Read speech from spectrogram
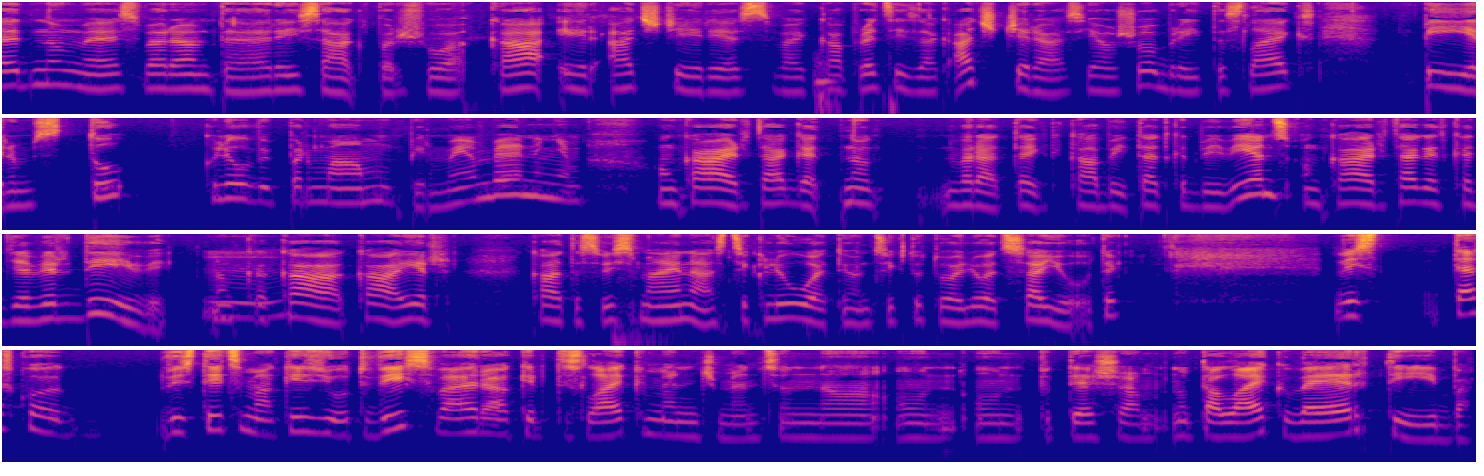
tad nu, mēs varam te arī sākt par šo, kā ir atšķīries vai kā precīzāk atšķirās jau šobrīd tas laiks pirms tu kļuvi par māmu pirmajam bērniņam, un kā ir tagad, nu, varētu teikt, kā bija tad, kad bija viens, un kā ir tagad, kad jau ir divi. Mm. Nu, ka, mm. kā, kā ir, kā tas viss mainās, cik ļoti un cik tu to ļoti sajūti vis, tas, ko visticamāk izjūtu visvairāk, ir tas laika menedžments un, uh, un, un patiešām nu, tā laika vērtība.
